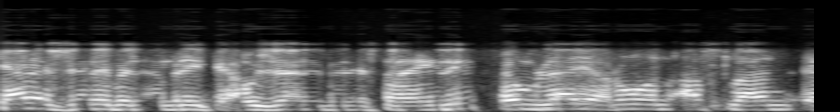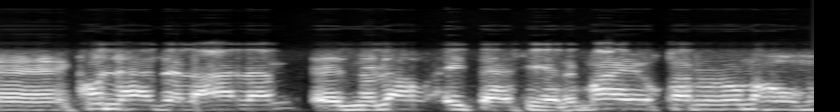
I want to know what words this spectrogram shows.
كان الجانب الأمريكي أو الجانب الإسرائيلي هم لا يرون أصلا آه، كل هذا العالم إنه له أي تأثير، ما يقررونه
